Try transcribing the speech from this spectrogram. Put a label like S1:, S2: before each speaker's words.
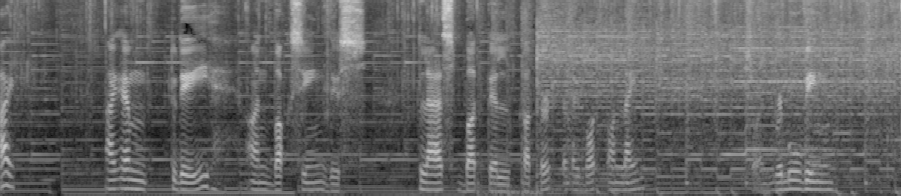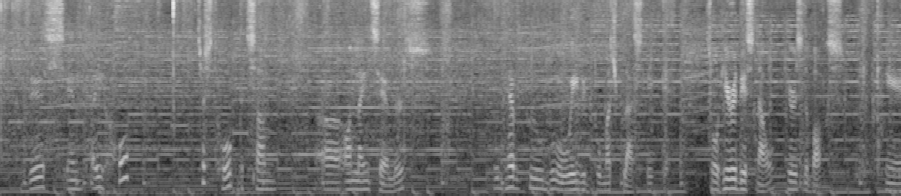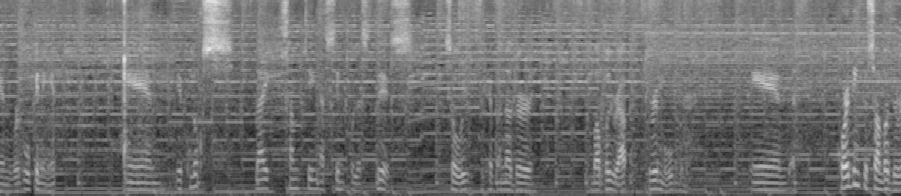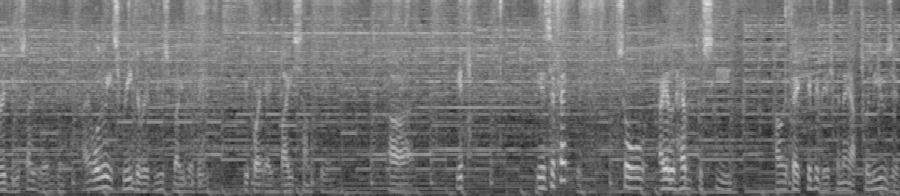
S1: Hi, I am today unboxing this glass bottle cutter that I bought online. So I'm removing this and I hope, just hope that some uh, online sellers would have to do away with too much plastic. So here it is now. Here's the box and we're opening it and it looks like something as simple as this. So we have another bubble wrap to remove. And according to some of the reviews I read I always read the reviews by the way before I buy something uh, it is effective. So I'll have to see how effective it is when I actually use it.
